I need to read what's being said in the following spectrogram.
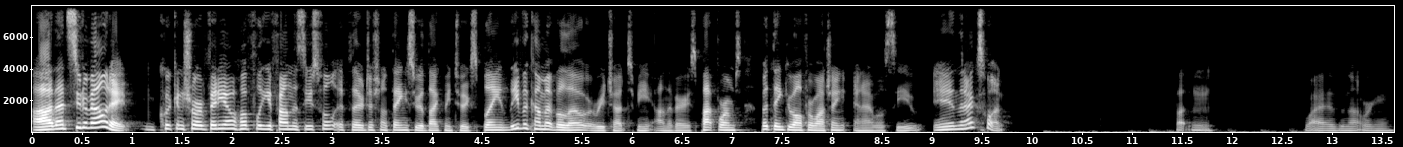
Uh, that's sudo validate. Quick and short video. Hopefully you found this useful. If there are additional things you would like me to explain, leave a comment below or reach out to me on the various platforms. But thank you all for watching, and I will see you in the next one. Button. Why is it not working?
